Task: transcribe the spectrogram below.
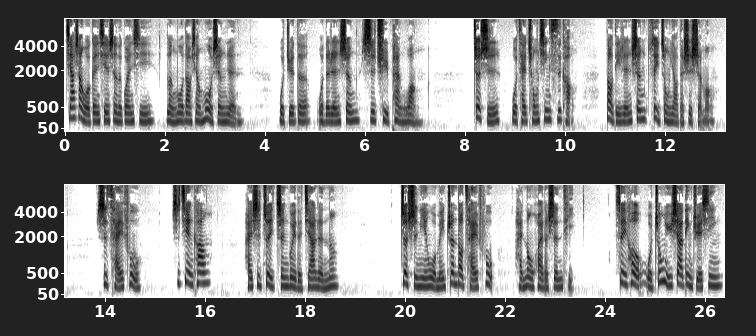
加上我跟先生的关系冷漠到像陌生人，我觉得我的人生失去盼望。这时，我才重新思考，到底人生最重要的是什么？是财富？是健康？还是最珍贵的家人呢？这十年我没赚到财富，还弄坏了身体。最后，我终于下定决心，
